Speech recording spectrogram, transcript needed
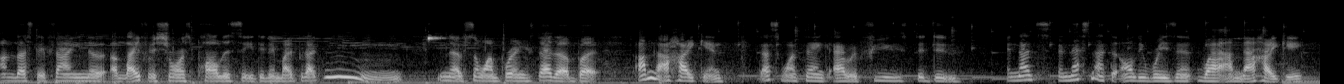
unless they find, a life insurance policy. Then they might be like, hmm, you know, if someone brings that up. But I'm not hiking. That's one thing I refuse to do. And that's and that's not the only reason why I'm not hiking.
